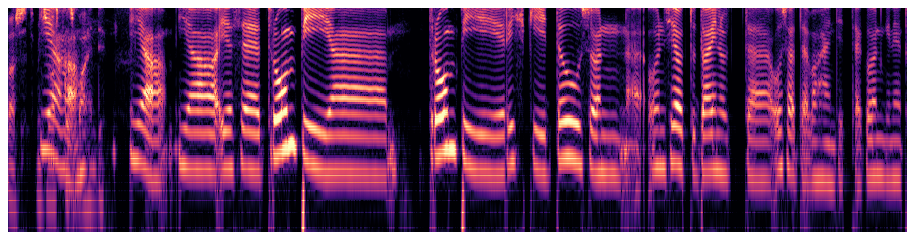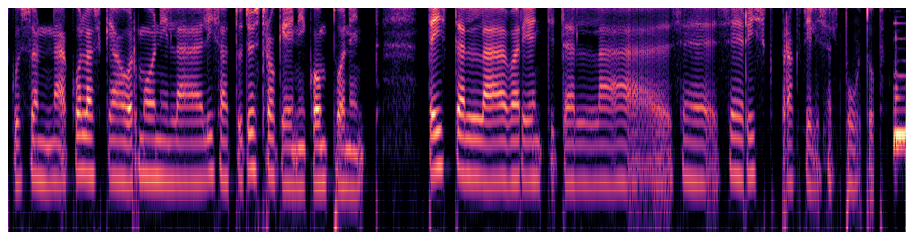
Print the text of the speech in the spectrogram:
rasestumisvastase vahendi? jaa, ja, ja see trombi äh, trombiriski tõus on, on seotud ainult äh, osade vahenditega, ongi need, kus on äh, kollaskeahormoonile lisatud östrogeeni komponent. teistel äh, variantidel see, see risk praktiliselt puudub.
